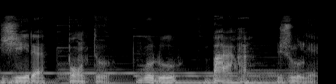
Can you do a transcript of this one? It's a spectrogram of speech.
gira.guru barra Júlia.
